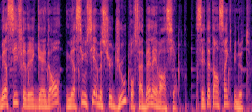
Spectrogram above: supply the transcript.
Merci Frédéric Guindon. Merci aussi à M. Drew pour sa belle invention. C'était en cinq minutes.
